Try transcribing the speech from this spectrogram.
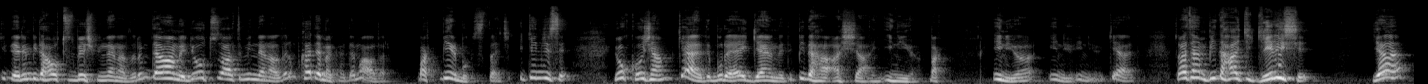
Giderim bir daha 35.000'den alırım. Devam ediyor 36.000'den alırım. Kademe kademe alırım. Bak bir bu staj. İkincisi yok hocam geldi buraya gelmedi. Bir daha aşağı iniyor. Bak iniyor iniyor iniyor geldi. Zaten bir dahaki gelişi ya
